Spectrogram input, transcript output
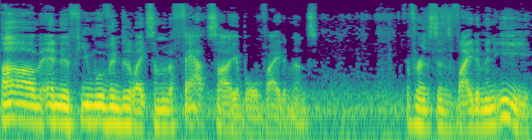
Um, and if you move into like some of the fat soluble vitamins, for instance, vitamin E.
